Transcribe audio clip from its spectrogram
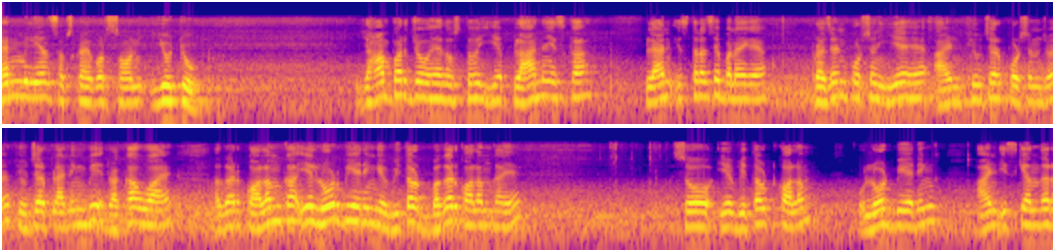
10 million subscribers on YouTube यहाँ पर जो है दोस्तों ये प्लान है इसका। प्लान इस तरह से बनाया गया। प्रेजेंट पोर्शन ये है एंड फ्यूचर पोर्शन जो है फ्यूचर प्लानिंग भी रखा हुआ है। अगर कॉलम का ये लोड बियरिंग है विदाउट बगैर कॉलम का है सो so, ये without column load bearing and इसके अंदर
